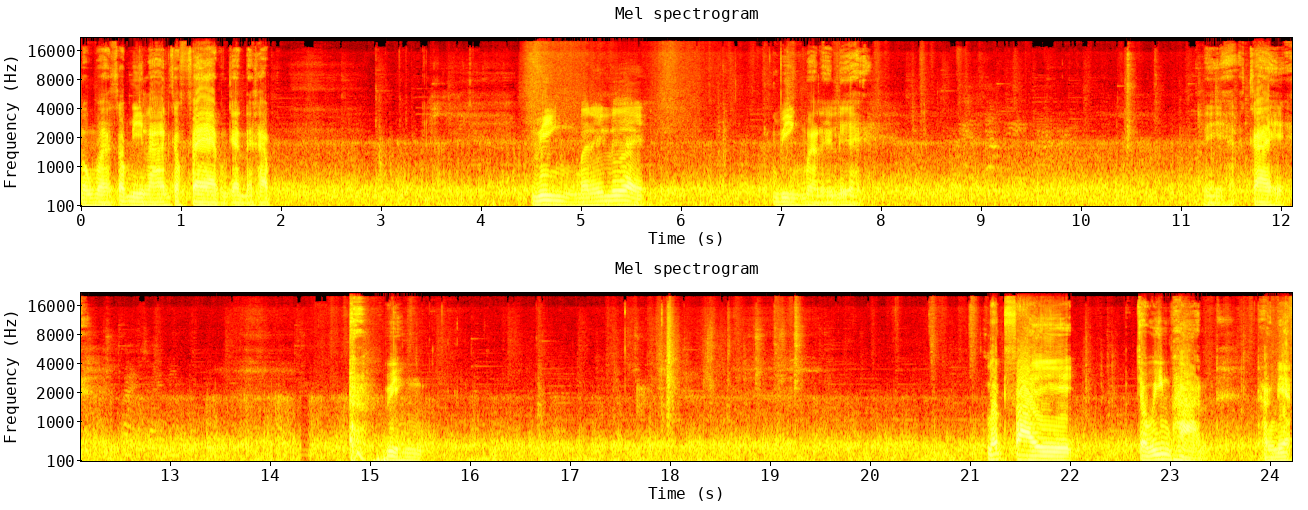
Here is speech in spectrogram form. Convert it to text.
ลงมาก็มีร้านกาแฟเหมือนกันนะครับ วิ่งมาเรื่อยๆวิ่งมาเรื่อยๆ นี่ฮะใกล้ วิ่ง รถไฟจะวิ่งผ่านทางเนี้ย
